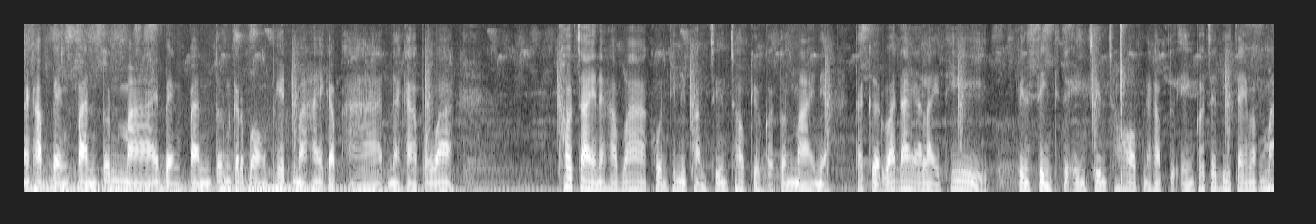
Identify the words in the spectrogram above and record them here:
นะครับ แบ่งปันต้นไม้ แบ่งปันต้นกระบองเพชรมาให้กับอาร์ตนะครับ เพราะว่าเข้าใจนะครับว่าคนที่มีความชื่นชอบเกี่ยวกับต้นไม้เนี่ยถ้าเกิดว่าได้อะไรที่เป็นสิ่งที่ตัวเองชื่นชอบนะครับ ตัวเองก็จะดีใจม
